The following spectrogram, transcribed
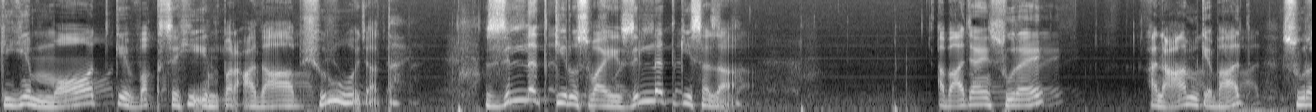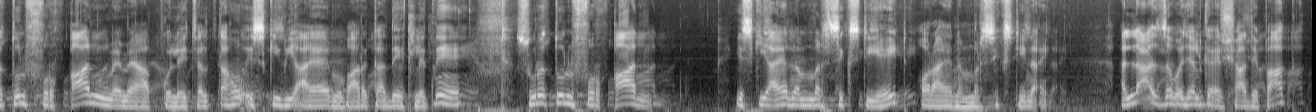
کہ یہ موت کے وقت سے ہی ان پر عذاب شروع ہو جاتا ہے۔ ذلت کی رسوائی، ذلت کی سزا۔ اب آ جائیں سورہ انعام کے بعد سورة الفرقان میں میں آپ کو لے چلتا ہوں۔ اس کی بھی آیہ مبارکہ دیکھ لیتے ہیں۔ سورة الفرقان، اس کی آیہ نمبر 68 اور آیہ نمبر 69 اللہ عز و جل کا ارشاد پاک،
